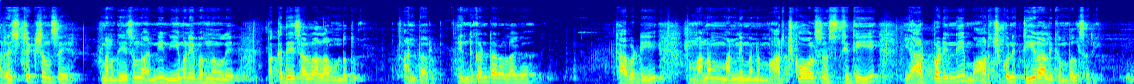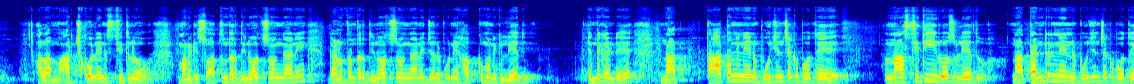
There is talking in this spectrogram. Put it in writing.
రెస్ట్రిక్షన్సే మన దేశంలో అన్ని నియమ నిబంధనలే. పక్క దేశాల్లో అలా ఉండదు. అంటారు. ఎందుకంటారు అలాగా? కాబట్టి మనం మనని మనం మార్చుకోవాల్సిన స్థితి ఏర్పడింది మార్చుకొని తీరాలి కంపల్సరీ. అలా మార్చుకోలేని స్థితిలో మనకి స్వాతంత్ర దినోత్సవం కానీ గణతంత్ర దినోత్సవం కానీ జరుపుకునే హక్కు మనకి లేదు. ఎందుకంటే నా తాతని నేను పూజించకపోతే నా స్థితి ఈరోజు లేదు. నా తండ్రిని నేను పూజించకపోతే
